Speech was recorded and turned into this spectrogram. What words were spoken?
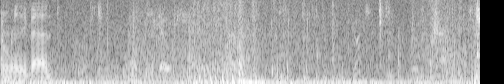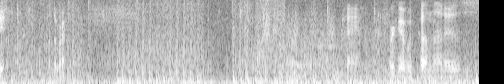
I'm really bad. Way. Okay. I forget what gun that is.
